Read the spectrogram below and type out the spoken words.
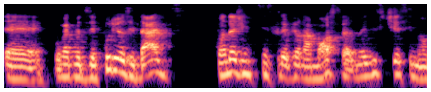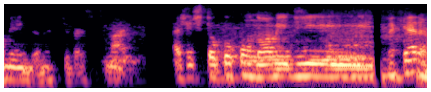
é, como é que eu vou dizer, curiosidades, quando a gente se inscreveu na mostra, não existia esse nome ainda, né, de versus Mari. A gente tocou com o nome de, como é que era?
